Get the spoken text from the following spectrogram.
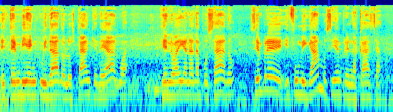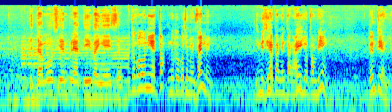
estén bien cuidados los tanques de agua, que no haya nada posado. Siempre fumigamos siempre en la casa. Estamos siempre activas en eso. Yo tengo dos nietas y no quiero que se me enfermen. Y mis hijas también están ahí, yo también. ¿Tú entiendes?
